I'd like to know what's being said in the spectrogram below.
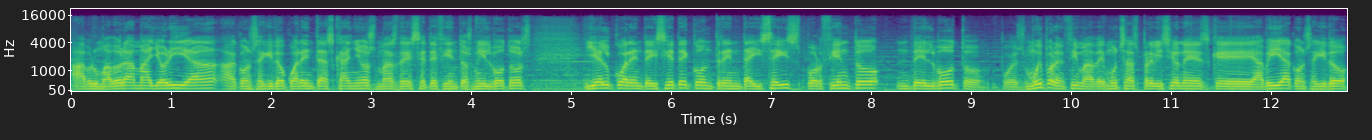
abrumadora mayoría ha conseguido 40 escaños, más de 700.000 votos y el 47,36% del voto, pues muy por encima de muchas previsiones que había conseguido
